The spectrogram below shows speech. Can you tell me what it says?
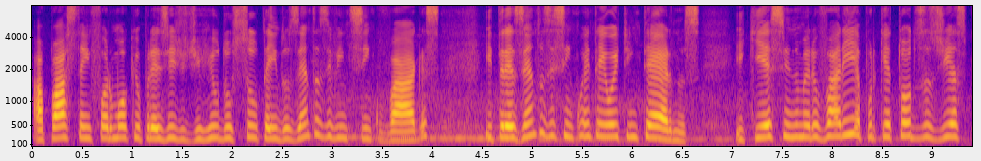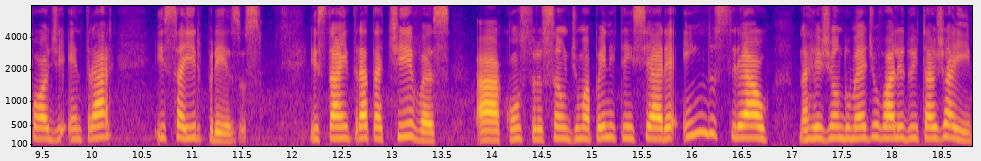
a pasta informou que o presídio de Rio do Sul tem 225 vagas e 358 internos e que esse número varia porque todos os dias pode entrar e sair presos. Está em tratativas a construção de uma penitenciária industrial na região do Médio Vale do Itajaí.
